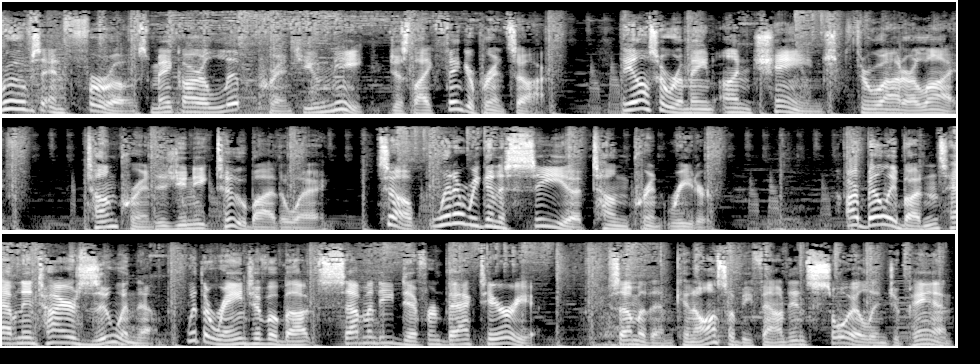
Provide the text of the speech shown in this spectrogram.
Grooves and furrows make our lip print unique, just like fingerprints are. They also remain unchanged throughout our life. Tongue print is unique too, by the way. So, when are we going to see a tongue print reader? Our belly buttons have an entire zoo in them, with a range of about 70 different bacteria. Some of them can also be found in soil in Japan,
